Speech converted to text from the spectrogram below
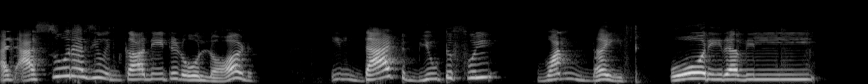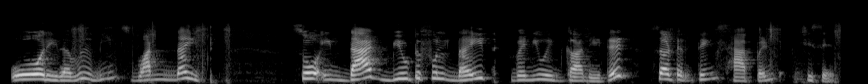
And as soon as you incarnated, O Lord, in that beautiful one night, Or Iravu means one night. So, in that beautiful night when you incarnated, certain things happened, she says.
